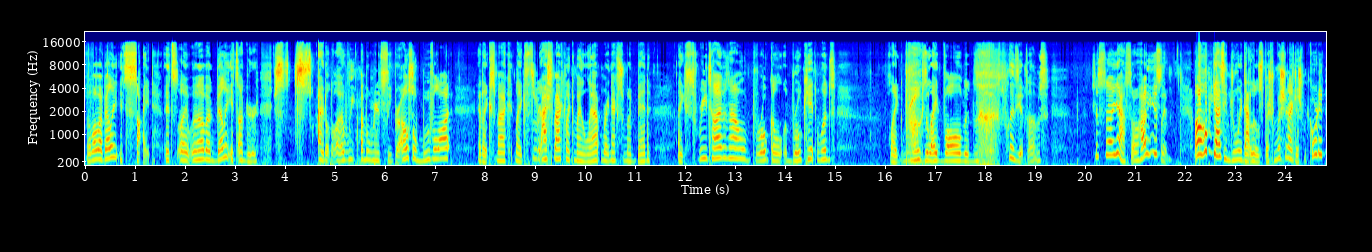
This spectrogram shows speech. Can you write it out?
When I'm on my belly, it's side. It's like when I'm on belly, it's under. Just, just I don't know. I, I'm a weird sleeper. I also move a lot and like smack like I smacked like my lamp right next to my bed like three times now. Broke a broke it once. Like broke the light bulb and plenty of times. Just uh yeah. So how do you sleep? I hope you guys enjoyed that little special mission I just recorded.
